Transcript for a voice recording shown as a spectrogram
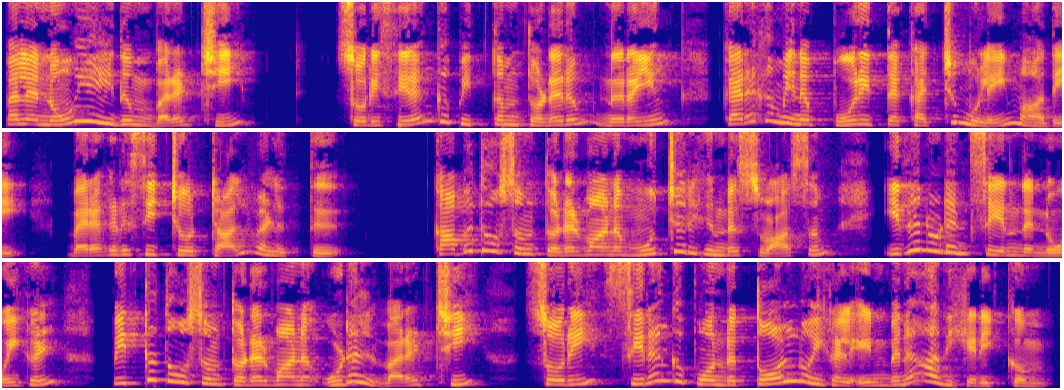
பல நோய் எய்தும் வறட்சி சொறி சிறங்கு பித்தம் தொடரும் நிறையும் கரகமென பூரித்த கச்சுமுலை மாதே வரகரசி சோற்றால் வலுத்து கபதோஷம் தொடர்பான மூச்சருகின்ற சுவாசம் இதனுடன் சேர்ந்த நோய்கள் பித்த தோஷம் தொடர்பான உடல் வறட்சி சொறி சிறங்கு போன்ற தோல் நோய்கள் என்பன அதிகரிக்கும்.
